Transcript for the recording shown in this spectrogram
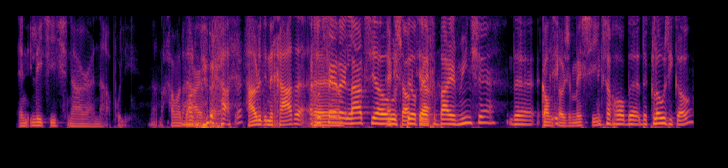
en Ilicic naar eh, Napoli. Nou, dan gaan we We daar... houden het in de gaten. Houd het in de gaten. En goed, Eh, verder, Lazio exact, speelt tegen Bayern München. De, ik, Kansloze missie. ik zag al de, de Klosico.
